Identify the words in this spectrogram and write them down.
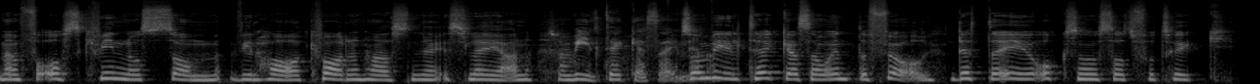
Men för oss kvinnor som vill ha kvar den här slöjan. Som vill täcka sig. Som vill täcka sig och inte får. Detta är ju också en sorts förtryck.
